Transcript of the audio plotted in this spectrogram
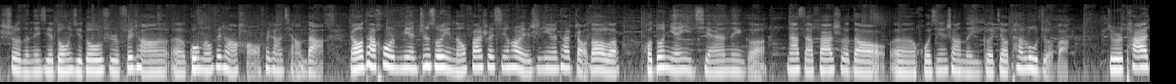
设的那些东西都是非常呃功能非常好，非常强大。然后他后面之所以能发射信号，也是因为他找到了好多年以前那个 NASA 发射到呃火星上的一个叫探路者吧，就是他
